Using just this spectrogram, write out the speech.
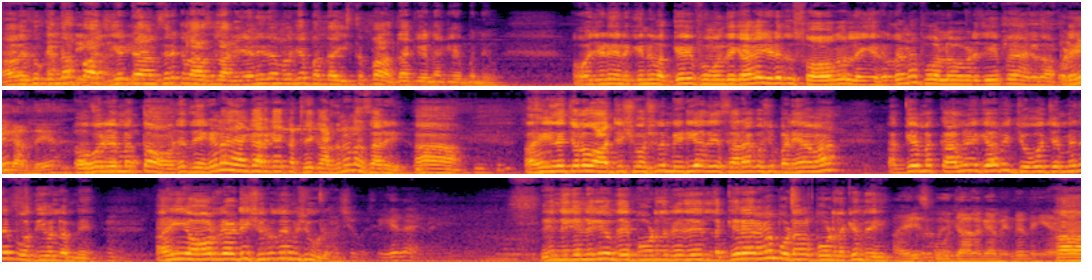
ਆ ਵੇਖੋ ਕਹਿੰਦਾ ਭਾਜੀਏ ਟਾਈਮ ਸਿਰ ਕਲਾਸ ਲੱਗ ਜਾਣੀ ਤਾਂ ਮਤਲਬ ਕਿ ਬੰਦਾ ਇਸਤ ਭਾਲਦਾ ਕਿਸੇ ਨਾ ਕਿਸੇ ਬੰਨੇ ਉਹ ਜਿਹੜੇ ਨੇ ਕਿਨੂੰ ਅੱਗੇ ਵੀ ਫੋਨ ਤੇ ਕਹਾ ਕਿ ਜਿਹੜੇ ਤੂੰ 100 ਕੋ ਲਈ ਫਿਰਦਾ ਨਾ ਫੋਲੋਵਰ ਜੇ ਭੈਣ ਉਹ ਕੀ ਆਪਣੇ ਆ। ਉਹ ਜੇ ਮੈਂ ਧੌਣ ਚ ਦੇਖਣਾ ਐਂ ਕਰਕੇ ਇਕੱਠੇ ਕਰ ਦੇਣਾ ਨਾ ਸਾਰੇ। ਹਾਂ। ਅਸੀਂ ਤੇ ਚਲੋ ਅੱਜ ਸੋਸ਼ਲ ਮੀਡੀਆ ਦੇ ਸਾਰਾ ਕੁਝ ਬਣਿਆ ਵਾ। ਅੱਗੇ ਮੈਂ ਕੱਲ ਵੀ ਕਿਹਾ ਵੀ ਜੋ ਜੰਮੇ ਤੇ ਪੋਦੀ ਉਹ ਲੰਮੇ। ਅਸੀਂ ਆਲਰੇਡੀ ਸ਼ੁਰੂ ਤੋਂ ਹੀ ਮਸ਼ਹੂਰ ਹਾਂ। ਇਹ ਤਾਂ ਹੈ। ਇਹ ਨਿੱਕੇ ਨਿੱਕੇ ਹੁੰਦੇ ਬੋਰਡ ਦੇ ਲੱਗੇ ਰਹੇ ਨਾ ਬੋਰਡ ਬੋਰਡ ਲੱਗੇ ਹੁੰਦੇ ਸੀ। ਅਸੀਂ ਸਕੂਲ ਜਾਣ ਲੱਗਿਆ ਮੈਨੂੰ ਨਹੀਂ ਆ ਹਾਂ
